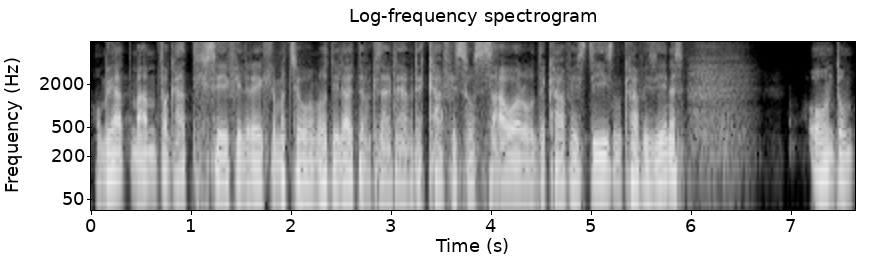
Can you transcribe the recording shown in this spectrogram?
Und wir hatten am Anfang hatte ich sehr viele Reklamationen, wo die Leute haben gesagt, ja, der Kaffee ist so sauer und der Kaffee ist dies und Kaffee ist jenes. Und um,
